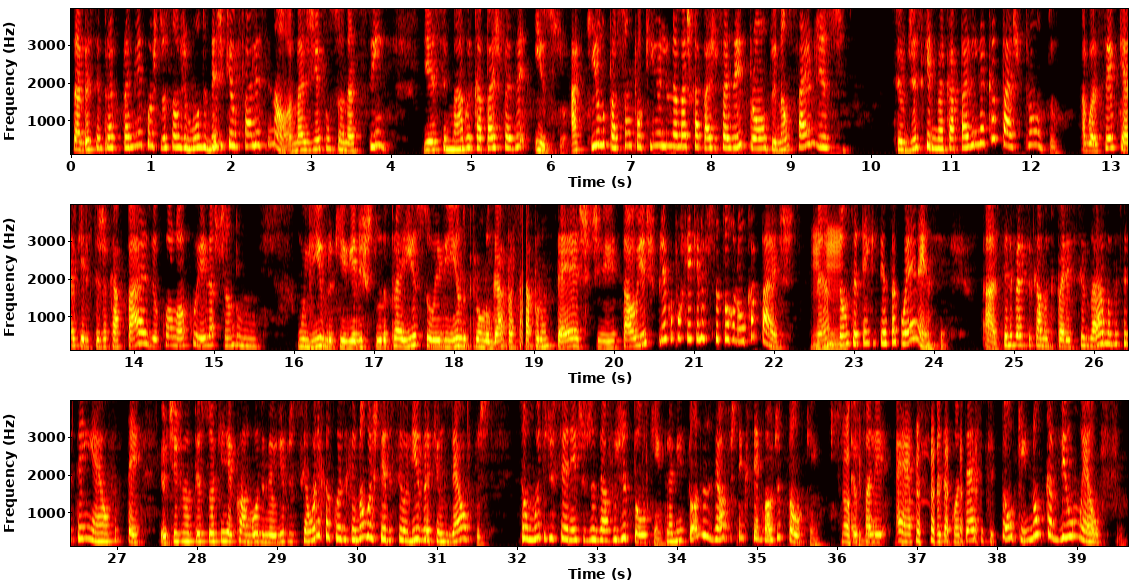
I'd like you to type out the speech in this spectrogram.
Sabe, assim, para minha construção de mundo, desde que eu fale assim, não, a magia funciona assim e esse mago é capaz de fazer isso. Aquilo passou um pouquinho, ele não é mais capaz de fazer e pronto, e não saio disso. Se eu disse que ele não é capaz, ele não é capaz, pronto. Agora, se eu quero que ele seja capaz, eu coloco ele achando um, um livro que ele estuda para isso, ou ele indo para um lugar passar por um teste e tal, e eu explico por que, que ele se tornou capaz. Né? Uhum. Então você tem que ter essa coerência. Ah, se ele vai ficar muito parecido, ah, mas você tem elfo, tem. Eu tive uma pessoa que reclamou do meu livro, disse que a única coisa que eu não gostei do seu livro é que os elfos são muito diferentes dos elfos de Tolkien. Para mim, todos os elfos têm que ser igual de Tolkien. Oh, eu falei, bom. é, mas acontece que Tolkien nunca viu um elfo.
